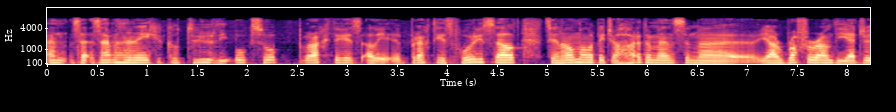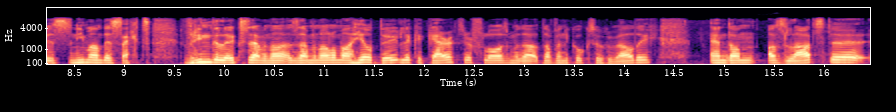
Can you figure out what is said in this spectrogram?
En ze, ze hebben hun eigen cultuur die ook zo prachtig is, allee, eh, prachtig is voorgesteld. Het zijn allemaal een beetje harde mensen met eh, ja, rough around the edges. Niemand is echt vriendelijk. Ze hebben, ze hebben allemaal heel duidelijke character flaws, maar dat, dat vind ik ook zo geweldig. En dan als laatste,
